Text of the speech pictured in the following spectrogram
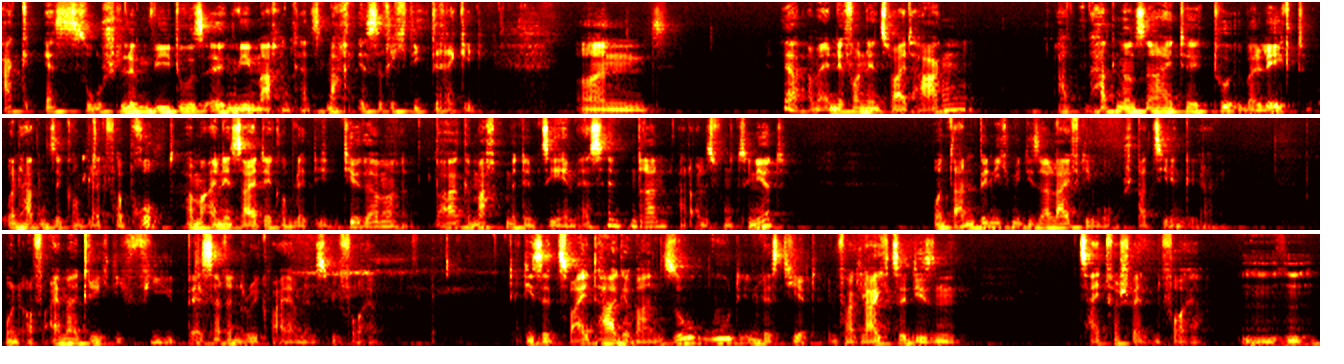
Hack es so schlimm, wie du es irgendwie machen kannst. Mach es richtig dreckig. Und ja, am Ende von den zwei Tagen hatten wir uns eine Architektur überlegt und hatten sie komplett verprobt, haben eine Seite komplett editierbar gemacht mit dem CMS hinten dran, hat alles funktioniert. Und dann bin ich mit dieser Live-Demo spazieren gegangen. Und auf einmal kriege ich die viel besseren Requirements wie vorher. Diese zwei Tage waren so gut investiert im Vergleich zu diesem Zeitverschwenden vorher. Mhm.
